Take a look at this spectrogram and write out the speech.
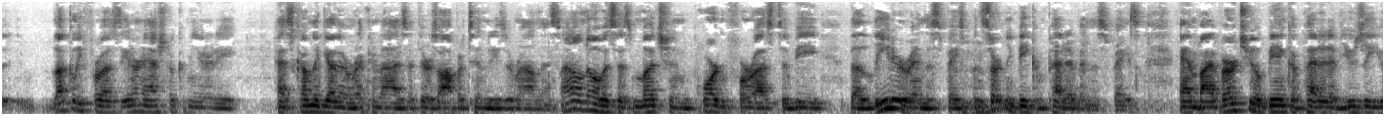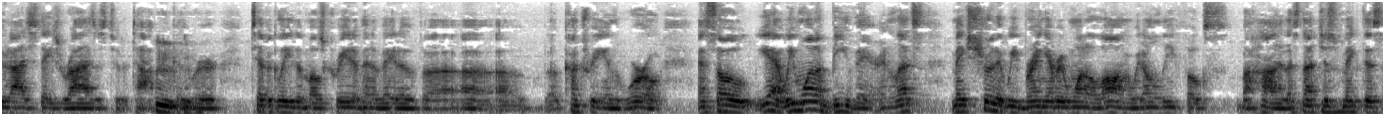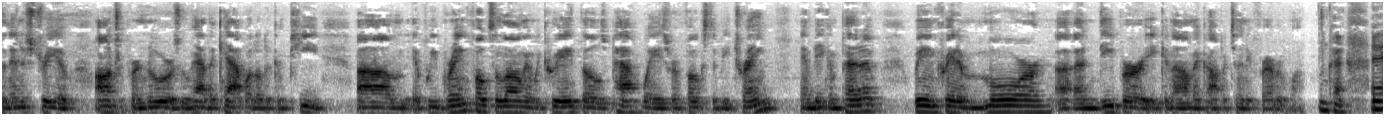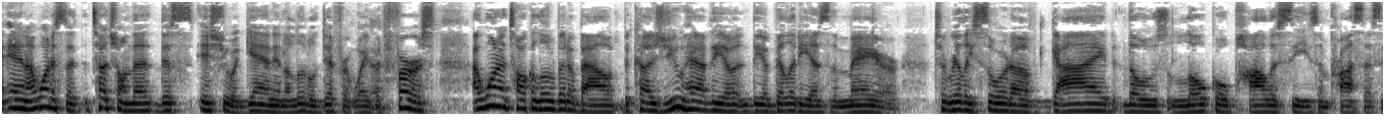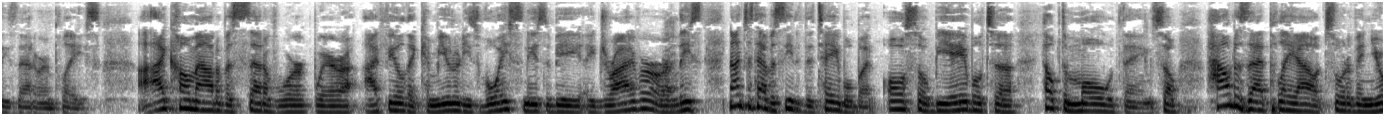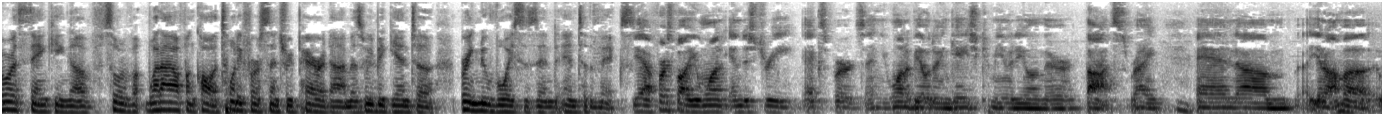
luckily for us, the international community has come together and recognized that there's opportunities around this. I don't know if it's as much important for us to be the leader in the space, but mm-hmm. certainly be competitive in the space. And by virtue of being competitive, usually the United States rises to the top mm-hmm. because we're typically the most creative, innovative uh, uh, uh, country in the world. And so, yeah, we want to be there, and let's make sure that we bring everyone along and we don't leave folks behind. Let's not just make this an industry of entrepreneurs who have the capital to compete. Um, if we bring folks along and we create those pathways for folks to be trained and be competitive, we can create a more uh, and deeper economic opportunity for everyone. Okay, and, and, I want us to touch on that this issue again in a little different way. But first, I want to talk a little bit about because you have the uh, the ability as the mayor to really sort of guide those local policies and processes that are in place. I come out of a set of work where I feel that community's voice needs to be a driver or at least not just have a seat at the table, but also be able to help to mold things. So how does that play out sort of in your thinking of sort of what I often call a 21st century paradigm as we begin to bring new voices in, into the mix? Yeah, first of all, you want industry experts and you want to be able to engage community on their thoughts, right? Mm-hmm. And, um, you know, I'm a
